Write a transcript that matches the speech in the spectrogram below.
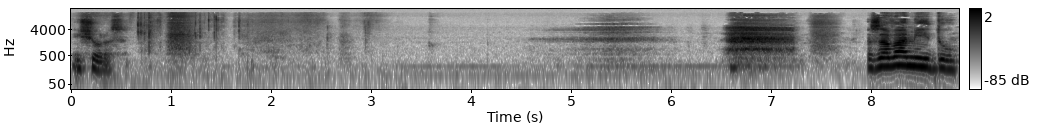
Еще раз. За вами иду.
